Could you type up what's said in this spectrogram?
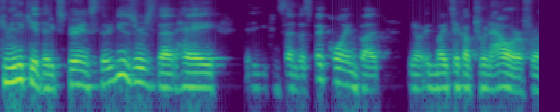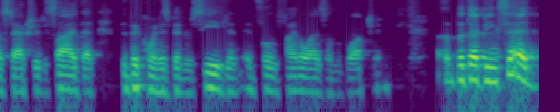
communicate that experience to their users that, hey, you can send us Bitcoin, but you know, it might take up to an hour for us to actually decide that the Bitcoin has been received and, and fully finalized on the blockchain. Uh, but that being said,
